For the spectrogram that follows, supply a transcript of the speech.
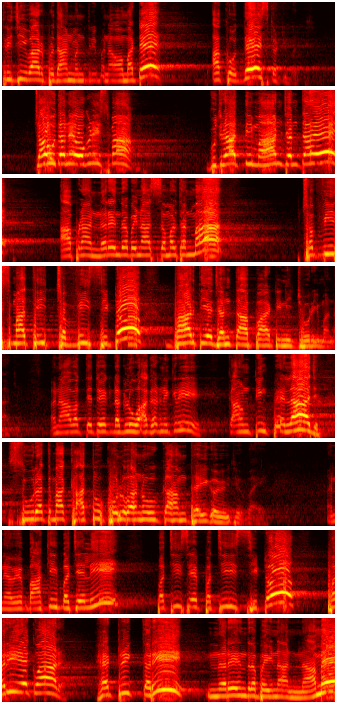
ત્રીજી વાર પ્રધાનમંત્રી બનાવવા માટે આખો દેશ કટિબદ્ધ ચૌદ અને ઓગણીસમાં ગુજરાતની મહાન જનતાએ આપણા નરેન્દ્રભાઈના સમર્થનમાં છવ્વીસમાંથી છવ્વીસ સીટો ભારતીય જનતા પાર્ટીની જોરીમાં નાખી. અને આ વખતે તો એક ડગલું આગળ નીકળી. કાઉન્ટિંગ પહેલા જ સુરતમાં ખાતું ખોલવાનું કામ થઈ ગયું છે ભાઈ. અને હવે બાકી બચેલી પચીસે પચીસ સીટો ફરી એકવાર હેટ્રિક કરી નરેન્દ્રભાઈના નામે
